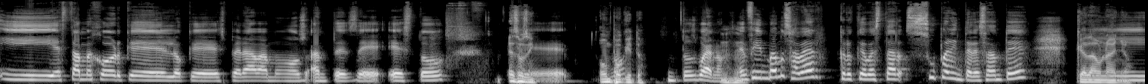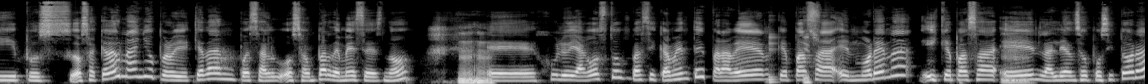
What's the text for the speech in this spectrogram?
y está mejor que lo que esperábamos antes de esto. Eso sí. Eh, un poquito. Entonces, bueno, en fin, vamos a ver. Creo que va a estar súper interesante. Queda un año. Y pues, o sea, queda un año, pero quedan pues algo, o sea, un par de meses, ¿no? Eh, julio y agosto, básicamente, para ver qué pasa en Morena y qué pasa en la alianza opositora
